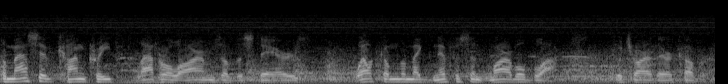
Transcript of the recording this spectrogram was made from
The massive concrete lateral arms of the stairs welcome the magnificent marble blocks which are their cover.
